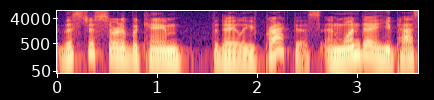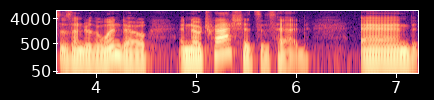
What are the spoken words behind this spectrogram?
This just sort of became the daily practice. And one day he passes under the window and no trash hits his head. And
